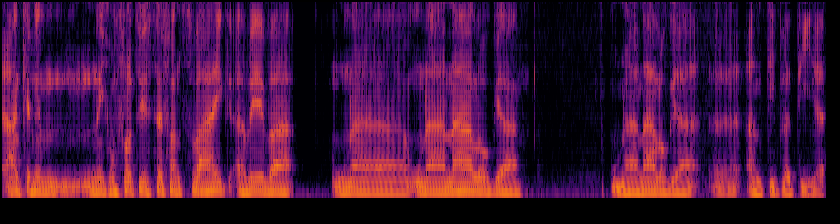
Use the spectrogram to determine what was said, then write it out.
anche ne, nei confronti di Stefan Zweig aveva una, una analoga, una analoga eh, antipatia.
